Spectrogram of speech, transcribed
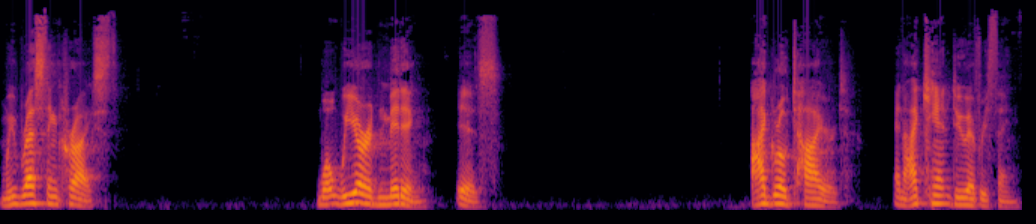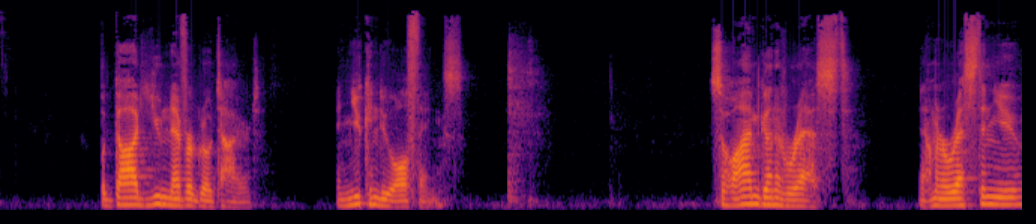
when we rest in Christ, what we are admitting is I grow tired and I can't do everything. But God, you never grow tired and you can do all things. So I'm going to rest. And I'm going to rest in you.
